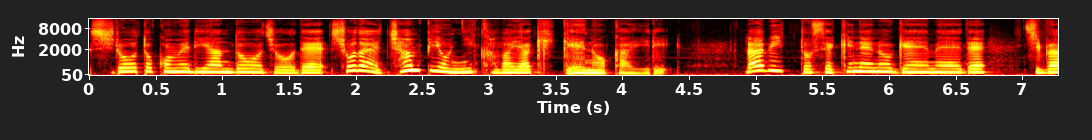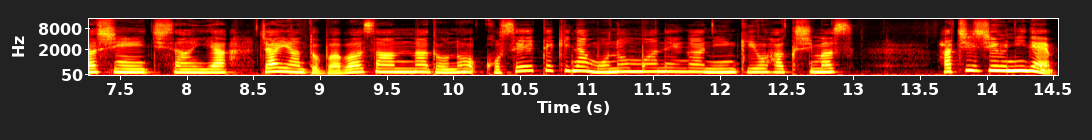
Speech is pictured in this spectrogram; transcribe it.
素人コメディアン道場で初代チャンピオンに輝き芸能界入り。ラビット関根の芸名で千葉真一さんやジャイアント馬場さんなどの個性的なモノマネが人気を博します。82年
